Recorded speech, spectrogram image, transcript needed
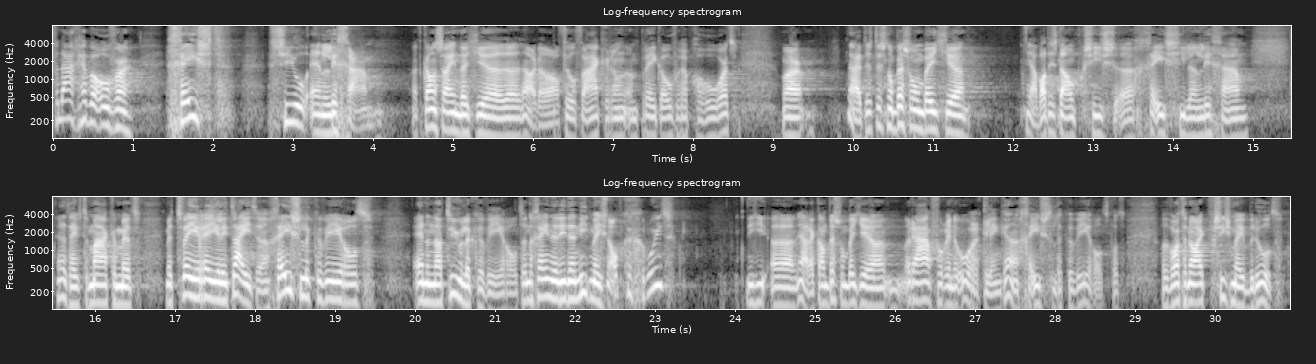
vandaag hebben over geest, ziel en lichaam. Het kan zijn dat je eh, nou, daar al veel vaker een, een preek over hebt gehoord. Maar nou, het, is, nog best wel een beetje, ja, wat is nou precies uh, geest, ziel en lichaam? Het heeft te maken met, met twee realiteiten. Een geestelijke wereld en een natuurlijke wereld. En degene die er niet mee zijn opgegroeid, die, uh, ja, daar kan best wel een beetje uh, raar voor in de oren klinken. Een geestelijke wereld. Wat, wat wordt er nou eigenlijk precies mee bedoeld?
